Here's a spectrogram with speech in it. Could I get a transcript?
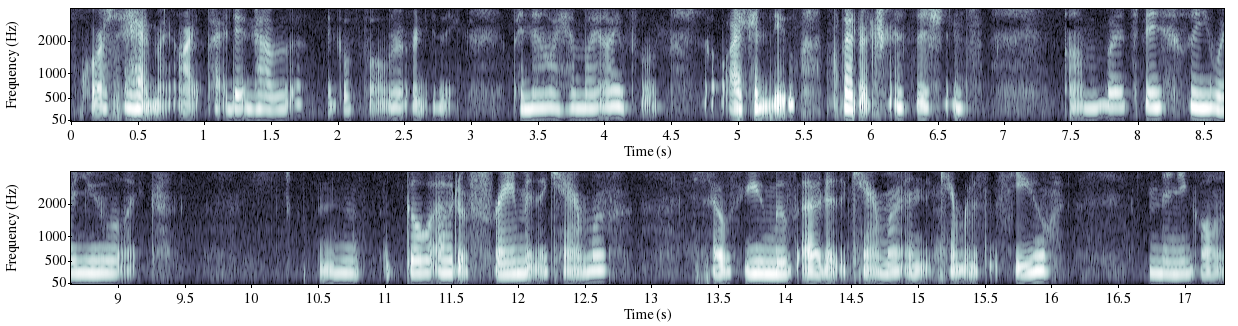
Of course, I had my iPad. I didn't have like a phone or anything, but now I have my iPhone, so I can do better transitions. Um, but it's basically when you like go out of frame in the camera. So if you move out of the camera and the camera doesn't see you, and then you go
